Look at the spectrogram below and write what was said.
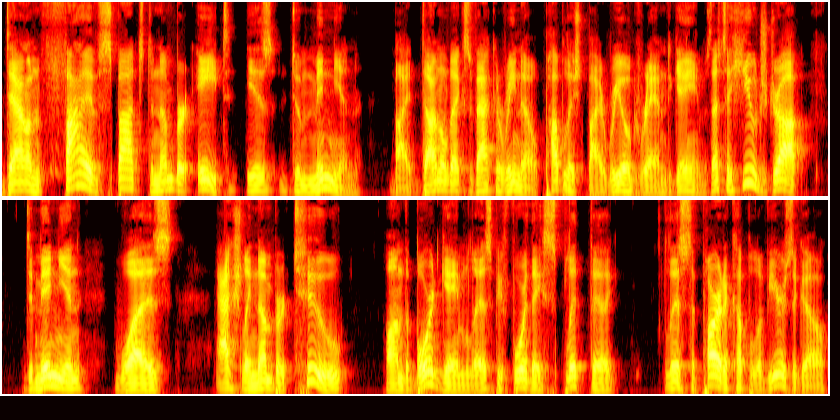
Down five spots to number 8 is Dominion by Donald X. Vaccarino, published by Rio Grande Games. That's a huge drop. Dominion was actually number two on the board game list before they split the lists apart a couple of years ago,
